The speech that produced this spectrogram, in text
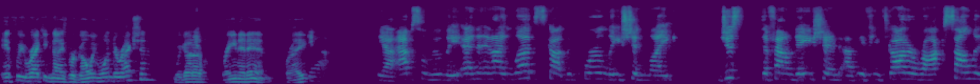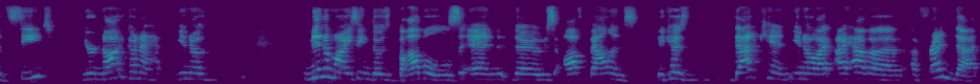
if we recognize we're going one direction, we got to rein it in, right? Yeah, yeah, absolutely. And and I love Scott the correlation, like just the foundation of if you've got a rock solid seat, you're not gonna, you know, minimizing those bobbles and those off balance because that can you know i, I have a, a friend that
